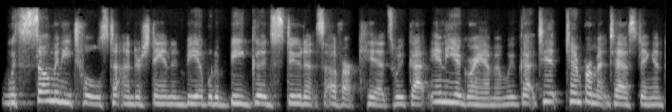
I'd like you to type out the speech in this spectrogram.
with so many tools to understand and be able to be good students of our kids. We've got Enneagram and we've got t- temperament testing and,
